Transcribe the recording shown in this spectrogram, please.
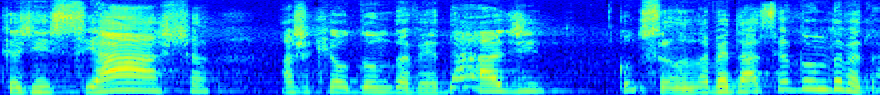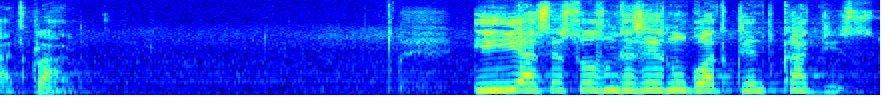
que a gente se acha, acha que é o dono da verdade. Quando você anda na verdade, você é dono da verdade, claro. E as pessoas muitas vezes não gostam de crente por causa disso.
